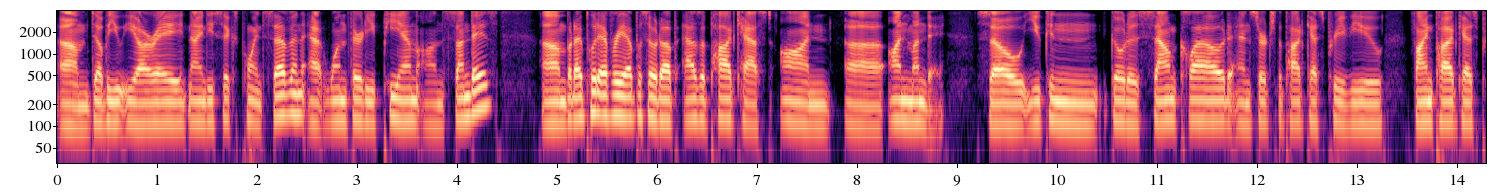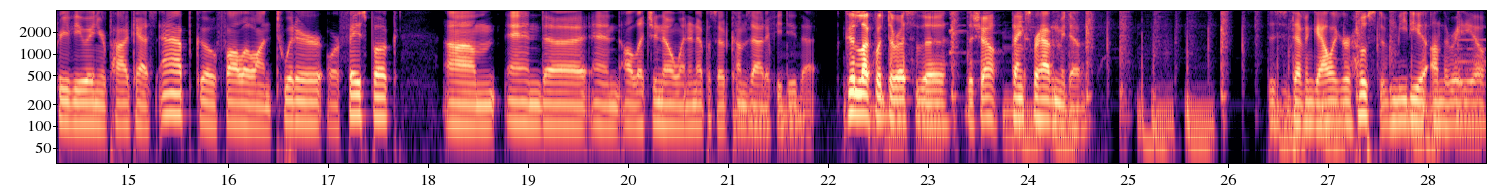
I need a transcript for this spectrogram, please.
um, WERA 96.7 at 1:30 p.m. on Sundays. Um, but I put every episode up as a podcast on uh, on Monday. So you can go to SoundCloud and search the podcast preview, find podcast preview in your podcast app, go follow on Twitter or Facebook, um, and uh, and I'll let you know when an episode comes out if you do that. Good luck with the rest of the, the show. Thanks for having me, Devin. This is Devin Gallagher, host of Media on the Radio,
